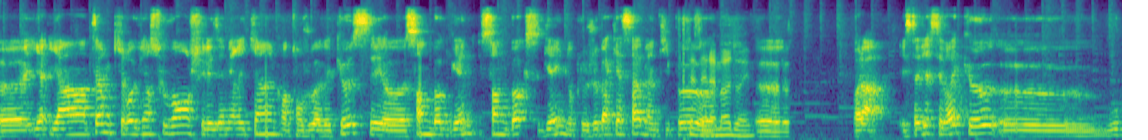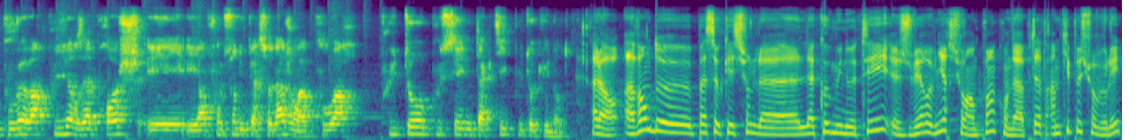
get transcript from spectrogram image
Il euh, y, a un terme qui revient souvent chez les Américains quand on joue avec eux, c'est euh, sandbox, game, sandbox game, donc le jeu bac à sable un petit peu. C'est la mode, oui. Euh, voilà, et c'est-à-dire c'est vrai que vous pouvez avoir plusieurs approches et, en fonction du personnage, on va pouvoir plutôt pousser une tactique plutôt qu'une autre. Alors, avant de passer aux questions de la, communauté, je vais revenir sur un point qu'on a peut-être un petit peu survolé.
